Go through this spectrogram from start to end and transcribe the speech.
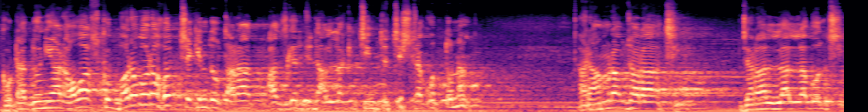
গোটা দুনিয়ার আওয়াজ খুব বড় বড় হচ্ছে, কিন্তু তারা আজকের যদি আল্লাহকে চিনতে চেষ্টা করতো না। আর আমরাও যারা আছি, যারা আল্লাহ আল্লাহ বলছি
